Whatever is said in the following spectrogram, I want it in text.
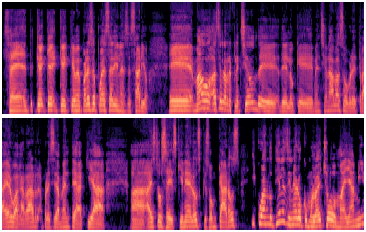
Sí, que, me parece puede ser innecesario. Eh, Mago hace la reflexión de, de, lo que mencionaba sobre traer o agarrar precisamente aquí a, a, estos esquineros que son caros. Y cuando tienes dinero como lo ha hecho Miami,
